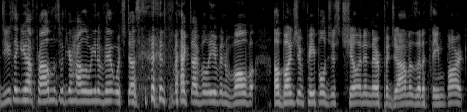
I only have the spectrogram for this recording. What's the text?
do you think you have problems with your Halloween event, which does in fact I believe involve a bunch of people just chilling in their pajamas at a theme park?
